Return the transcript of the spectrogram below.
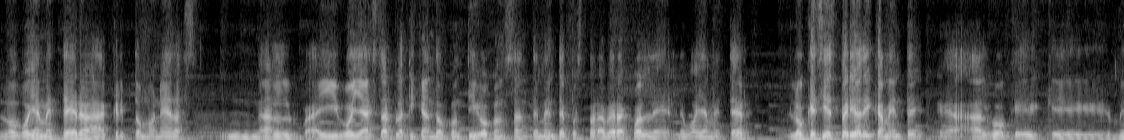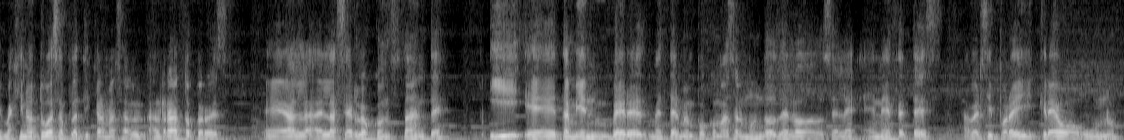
lo voy a meter a criptomonedas. Mm, ahí voy a estar platicando contigo constantemente, pues para ver a cuál le, voy a meter. Lo que sí es periódicamente, eh, algo que, me imagino tú vas a platicar más al, rato, pero es eh, al, hacerlo constante y eh, también ver, meterme un poco más al mundo de los NFTs, a ver si por ahí creo uno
